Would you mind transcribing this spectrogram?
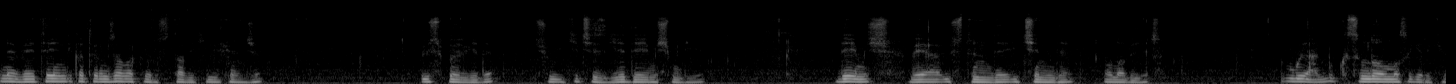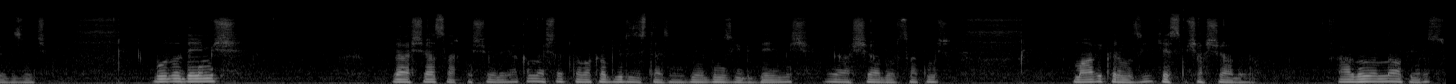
Yine VT indikatörümüze bakıyoruz tabii ki ilk önce. Üst bölgede şu iki çizgiye değmiş mi diye. Değmiş veya üstünde, içinde olabilir. Bu yani bu kısımda olması gerekiyor bizim için. Burada değmiş ve aşağı sarkmış. Şöyle yakınlaştırıp da bakabiliriz isterseniz. Gördüğünüz gibi değmiş ve aşağı doğru sarkmış. Mavi kırmızıyı kesmiş aşağı doğru. Ardından ne yapıyoruz?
